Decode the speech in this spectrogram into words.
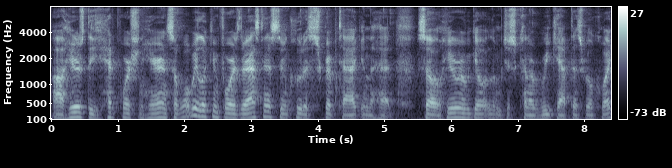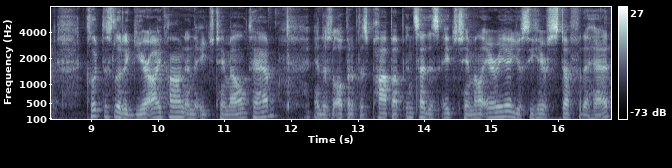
Uh, here's the head portion here. And so what we're looking for is they're asking us to include a script tag in the head. So here we go. Let me just kind of recap this real quick. Click this little gear icon in the HTML tab, and this will open up this pop-up. Inside this HTML area, you'll see here stuff for the head.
